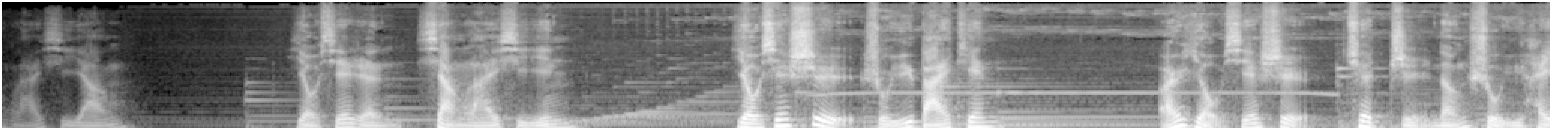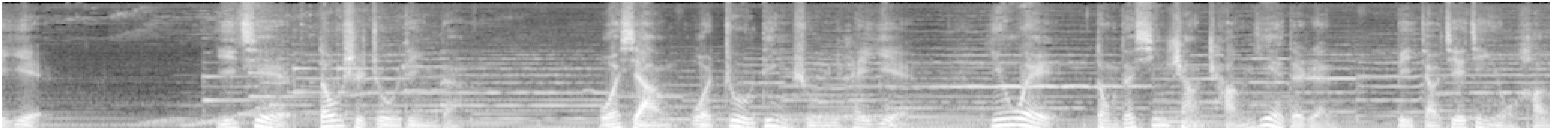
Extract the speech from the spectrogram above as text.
向来喜阳，有些人向来喜阴，有些事属于白天，而有些事却只能属于黑夜。一切都是注定的。我想，我注定属于黑夜，因为懂得欣赏长夜的人，比较接近永恒。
